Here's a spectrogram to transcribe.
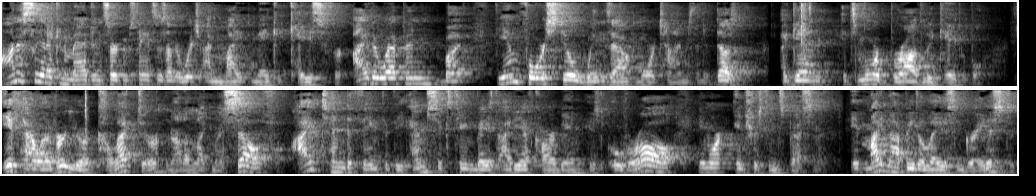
Honestly, I can imagine circumstances under which I might make a case for either weapon, but the M4 still wins out more times than it doesn't. Again, it's more broadly capable. If, however, you're a collector, not unlike myself, I tend to think that the M16-based IDF carbine is overall a more interesting specimen. It might not be the latest and greatest, it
